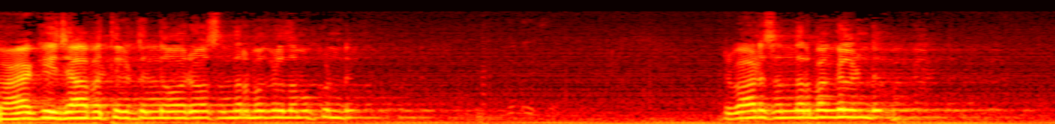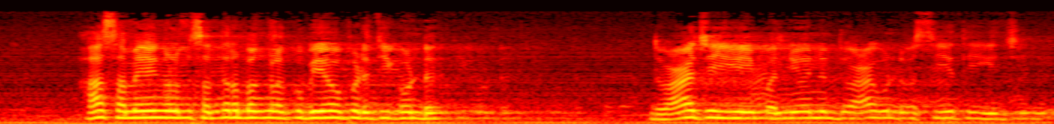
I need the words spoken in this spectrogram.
ദ്വാക്ക് ഇജാബത്ത് കിട്ടുന്ന ഓരോ സന്ദർഭങ്ങൾ നമുക്കുണ്ട്. ഒരുപാട് സന്ദർഭങ്ങളുണ്ട്. ആ സമയങ്ങളും സന്ദർഭങ്ങളൊക്കെ ഉപയോഗപ്പെടുത്തിക്കൊണ്ട് ദ്വാ ചെയ്യുകയും അന്യോന്യം ദ്വാ കൊണ്ട് വസീയത്ത് ചെയ്യുകയും ചെയ്യും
